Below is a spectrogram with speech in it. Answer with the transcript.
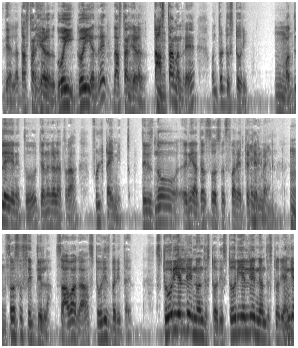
ಇದೆಯಲ್ಲ ದಾಸ್ತಾನ್ ಹೇಳೋದು. ಗೋಯಿ ಗೋಯಿ ಅಂದ್ರೆ ದಾಸ್ತಾನ್ ಹೇಳೋದು. ದಾಸ್ತಾನ್ ಅಂದ್ರೆ ಒಂದ್ ದೊಡ್ಡ ಸ್ಟೋರಿ ಮೊದ್ಲೇ ಏನಿತ್ತು ಜನಗಳ ಹತ್ರ ಫುಲ್ ಟೈಮ್ ಇತ್ತು. There is no any other sources for entertainment sources ಇದ್ದಿಲ್ಲ. ಸೊ ಅವಾಗ ಸ್ಟೋರೀಸ್ ಬರೀತಾ ಇದ್ರು. ಸ್ಟೋರಿಯಲ್ಲಿ ಇನ್ನೊಂದು ಸ್ಟೋರಿ ಸ್ಟೋರಿಯಲ್ಲಿ ಇನ್ನೊಂದು ಸ್ಟೋರಿ ಹಂಗೆ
